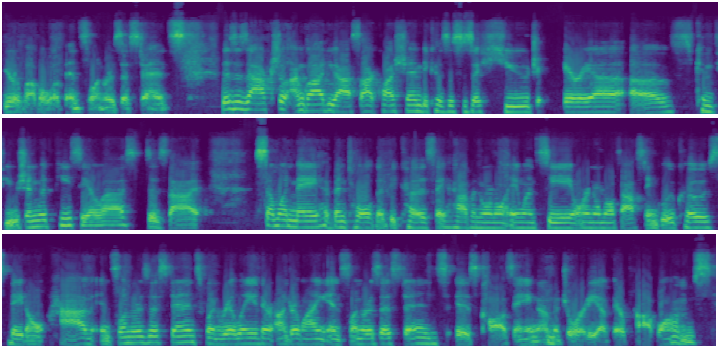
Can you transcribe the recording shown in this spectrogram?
your level of insulin resistance. This is actually, I'm glad you asked that question because this is a huge area of confusion with PCOS is that someone may have been told that because they have a normal A1C or normal fasting glucose, they don't have insulin resistance, when really their underlying insulin resistance is causing a majority of their problems.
